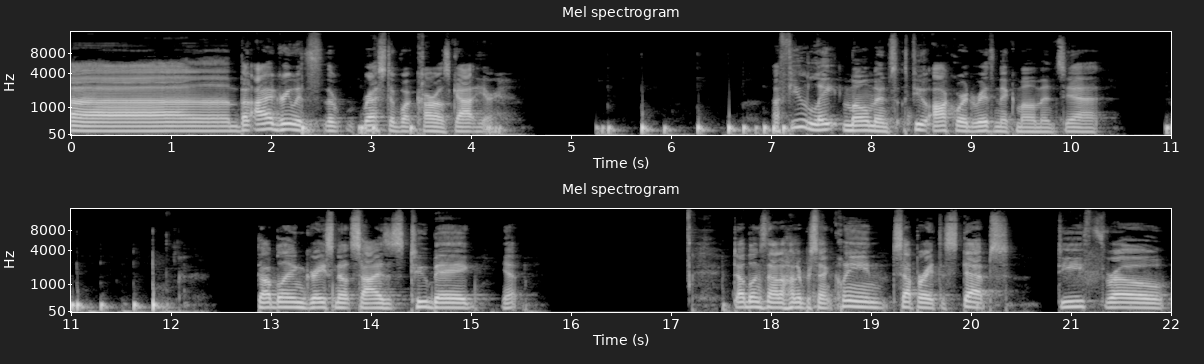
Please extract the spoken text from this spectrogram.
Um, but I agree with the rest of what Carl's got here. A few late moments, a few awkward rhythmic moments, yeah. Doubling, grace note size, it's too big. Yep. Doubling's not 100% clean. Separate the steps. D throw.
